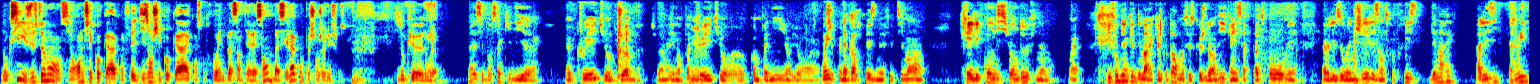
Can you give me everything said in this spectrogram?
Donc si, justement, si on rentre chez Coca, qu'on fait 10 ans chez Coca et qu'on se retrouve à une place intéressante, bah, c'est là qu'on peut changer les choses. Donc, euh, donc voilà. C'est pour ça qu'il dit euh, euh, create your job, tu vois, et non pas mm. create your company, your oui, entreprise, mais effectivement créer les conditions d'eux finalement. Ouais. Il faut bien qu'elles démarrent quelque part. Moi, c'est ce que je leur dis quand ils savent pas trop, mais les ONG, les entreprises, démarrer allez-y. Oui.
